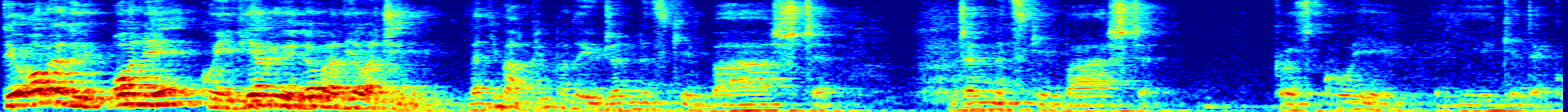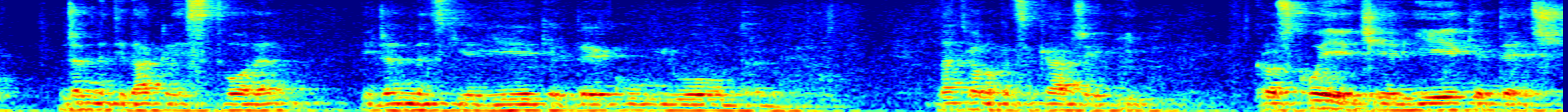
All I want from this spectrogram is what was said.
Ti obraduju one koji vjeruju i dobra djela čini. Da njima pripadaju džennetske bašće. Džennetske bašće. Kroz koje rijeke teku. Džennet je dakle stvoren i džennetske rijeke teku i u ovom trenutku. Znate ono kad se kaže i kroz koje će rijeke teći.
